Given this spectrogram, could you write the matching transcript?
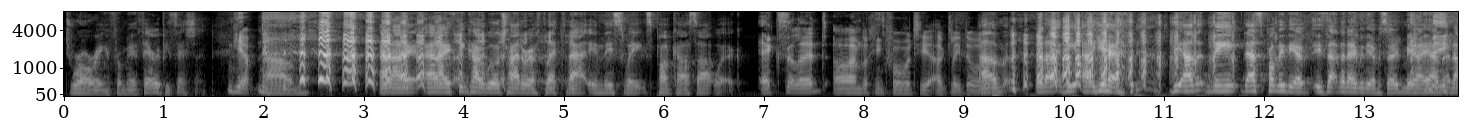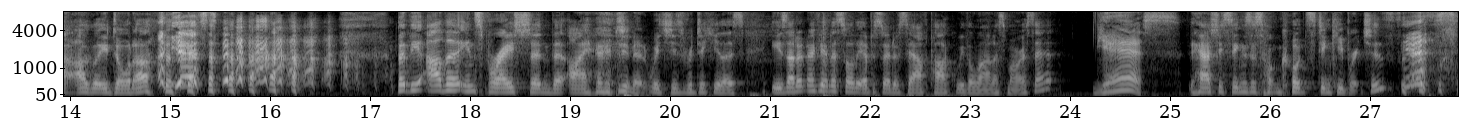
drawing from her therapy session. yep. Um, and I and I think I will try to reflect that in this week's podcast artwork. Excellent. Oh, I'm looking forward to your ugly daughter. Um, but I, the, uh, yeah, the other me that's probably the is that the name of the episode? Me I Am Me. an ugly daughter. yes. But the other inspiration that I heard in it, which is ridiculous, is I don't know if you ever saw the episode of South Park with Alanis Morissette. yes. How she sings a song called Stinky Britches. Yes.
